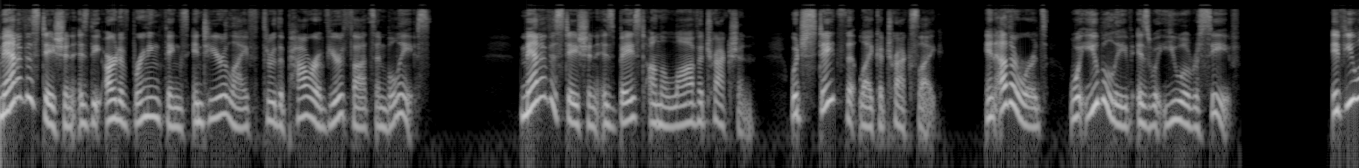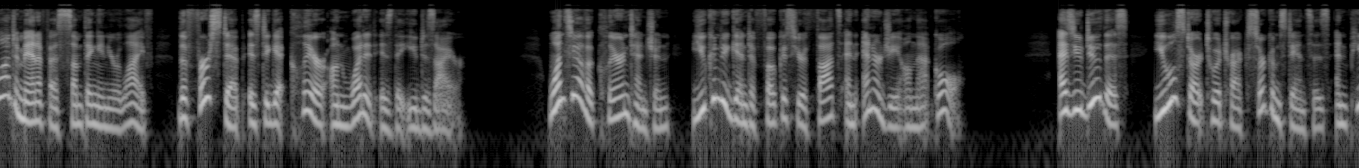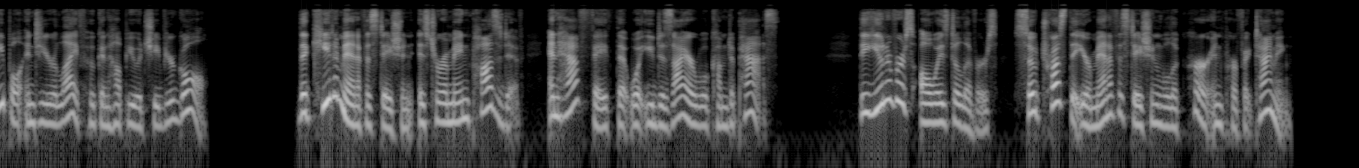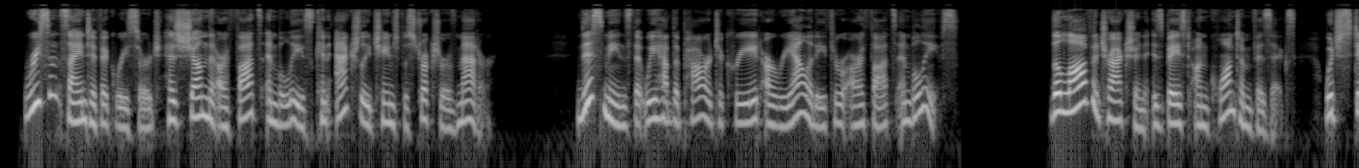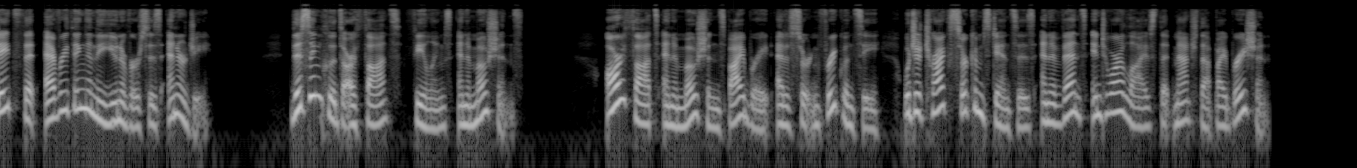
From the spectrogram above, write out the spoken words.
Manifestation is the art of bringing things into your life through the power of your thoughts and beliefs. Manifestation is based on the law of attraction, which states that like attracts like. In other words, what you believe is what you will receive. If you want to manifest something in your life, the first step is to get clear on what it is that you desire. Once you have a clear intention, you can begin to focus your thoughts and energy on that goal. As you do this, you will start to attract circumstances and people into your life who can help you achieve your goal. The key to manifestation is to remain positive and have faith that what you desire will come to pass. The universe always delivers, so trust that your manifestation will occur in perfect timing. Recent scientific research has shown that our thoughts and beliefs can actually change the structure of matter. This means that we have the power to create our reality through our thoughts and beliefs. The law of attraction is based on quantum physics, which states that everything in the universe is energy. This includes our thoughts, feelings, and emotions. Our thoughts and emotions vibrate at a certain frequency, which attracts circumstances and events into our lives that match that vibration.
